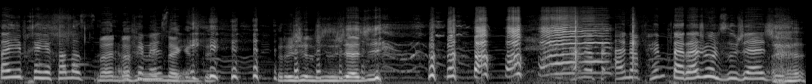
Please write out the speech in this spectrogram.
طيب خيي خلص مان ما في. منك أنت. رجل زجاجية أنا. أنا فهمت رجل زجاجي.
